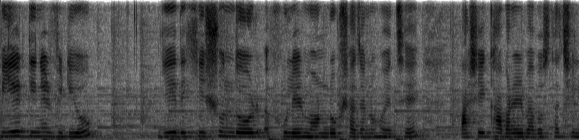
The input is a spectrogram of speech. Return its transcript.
বিয়ের দিনের ভিডিও। গিয়ে দেখি সুন্দর ফুলের মণ্ডপ সাজানো হয়েছে। পাশেই খাবারের ব্যবস্থা ছিল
